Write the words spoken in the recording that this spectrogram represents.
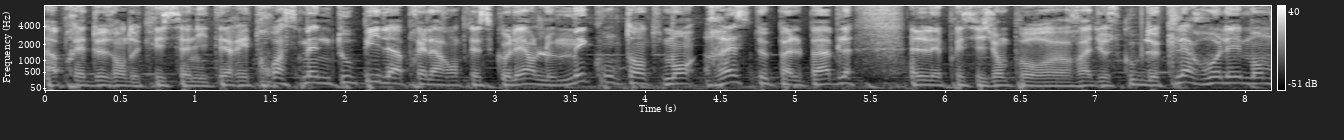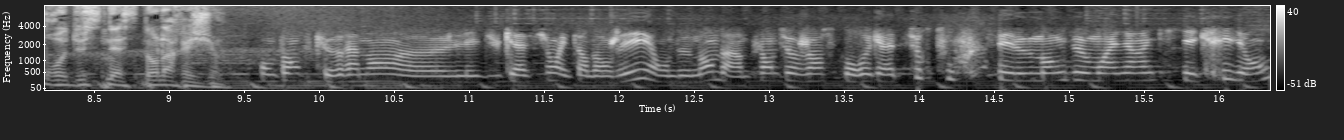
Après deux ans de crise sanitaire et trois semaines tout pile après la rentrée scolaire, le mécontentement reste palpable. Les précisions pour euh, Radio Scoop de Claire Rollet, membre du SNES dans la région. On pense que vraiment euh, l'éducation est en danger et on demande un plan d'urgence qu'on regrette surtout. C'est le manque de moyens qui est criant,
